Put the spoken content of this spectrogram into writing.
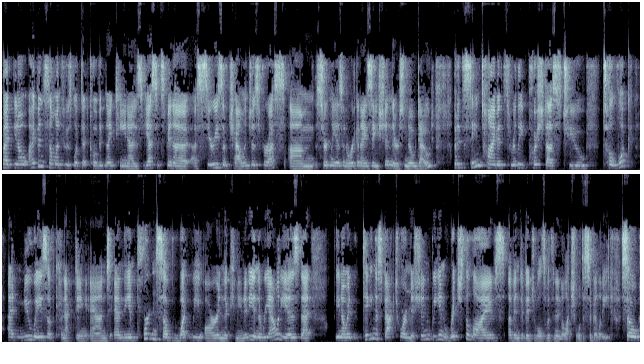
but, you know, I've been someone who's looked at COVID 19 as yes, it's been a, a series of challenges for us, um, certainly as an organization, there's no doubt. But at the same time, it's really pushed us to, to look at new ways of connecting and and the importance of what we are in the community. And the reality is that you know, it, taking us back to our mission, we enrich the lives of individuals with an intellectual disability. So,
